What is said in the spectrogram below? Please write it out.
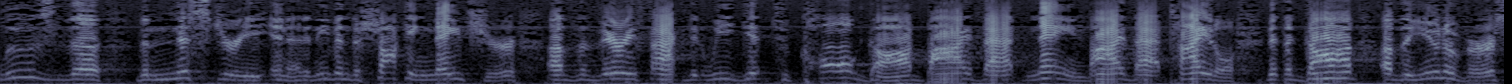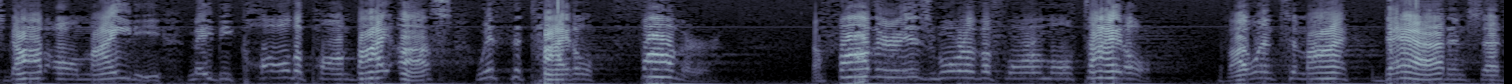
lose the, the mystery in it and even the shocking nature of the very fact that we get to call God by that name, by that title. That the God of the universe, God Almighty, may be called upon by us with the title Father. Now, Father is more of a formal title. If I went to my dad and said,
